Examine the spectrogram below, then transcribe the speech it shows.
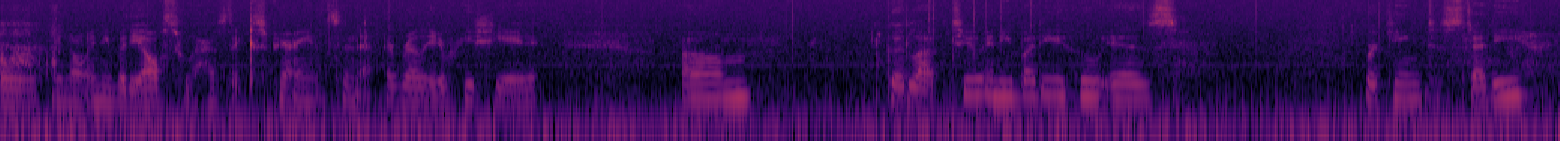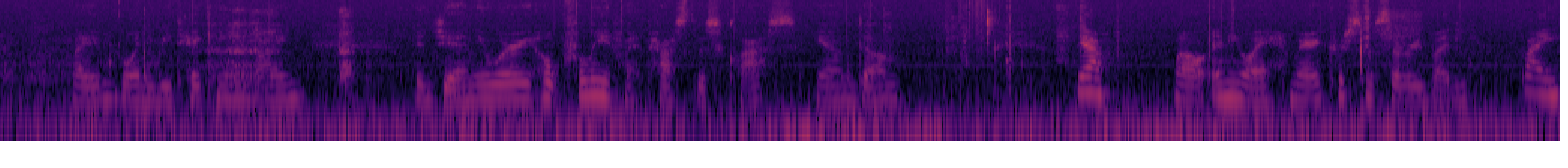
Or, you know, anybody else who has the experience in it. I really appreciate it. Um, good luck to anybody who is working to study. I'm going to be taking mine in January, hopefully, if I pass this class. And, um, yeah. Well, anyway, Merry Christmas, everybody. Bye.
